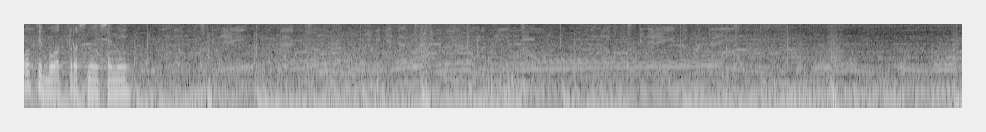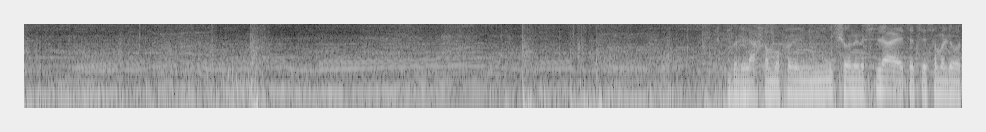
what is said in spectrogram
От і бот проснувся мій. Бляха, муха, нічого не нахиляється, цей самоліт.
